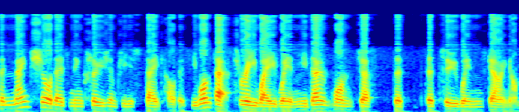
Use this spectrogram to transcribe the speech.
So make sure there's an inclusion for your stakeholders. You want that three-way win. You don't want just the, the two wins going on.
